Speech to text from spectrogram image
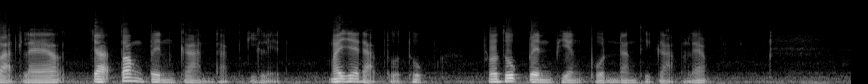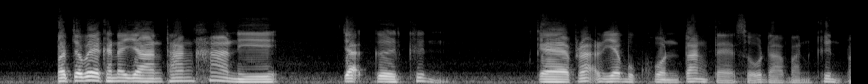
บัติแล้วจะต้องเป็นการดับกิเลส ไม่ใช่ดับตัวทุกข์เพราะทุกข์เป็นเพียงผลดังที่กล่าวมาแล้ว ปัจเวคณยานทั้งห้านี้ จะเกิดขึ้น แก่พระอริยบุคคลตั้งแต่โสดาบันขึ้นไป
